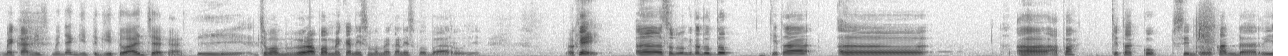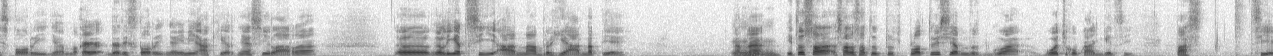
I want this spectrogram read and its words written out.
mekanismenya gitu-gitu aja kan. Iya, cuma beberapa mekanisme-mekanisme baru ya. Oke, eh, sebelum kita tutup, kita eh eh, apa? Kita kuk simpulkan dari story-nya. Makanya dari story-nya ini akhirnya si Lara eh, ngelihat si Ana berkhianat ya. Karena Mm-mm. itu salah, salah satu tu- plot twist yang menurut gua gua cukup kaget sih. Pas si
